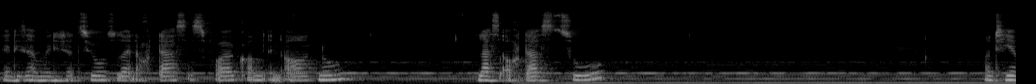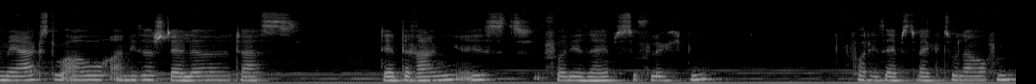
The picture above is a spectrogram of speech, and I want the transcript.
in dieser Meditation zu sein. Auch das ist vollkommen in Ordnung. Lass auch das zu. Und hier merkst du auch an dieser Stelle, dass der Drang ist, vor dir selbst zu flüchten, vor dir selbst wegzulaufen.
